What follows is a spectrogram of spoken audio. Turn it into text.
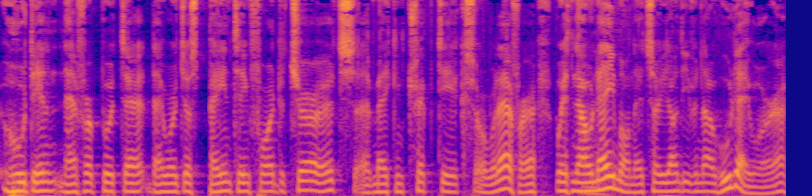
who didn't never put their. They were just painting for the church, uh, making triptychs or whatever, with no name on it, so you don't even know who they were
